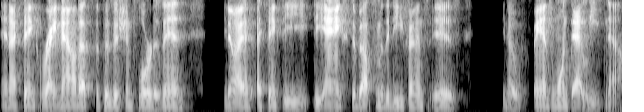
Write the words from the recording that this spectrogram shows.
And I think right now that's the position Florida's in you know, I, I think the the angst about some of the defense is, you know, fans want that leap now.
